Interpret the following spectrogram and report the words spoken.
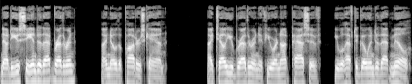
Now do you see into that, brethren? I know the potters can. I tell you, brethren, if you are not passive, you will have to go into that mill,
